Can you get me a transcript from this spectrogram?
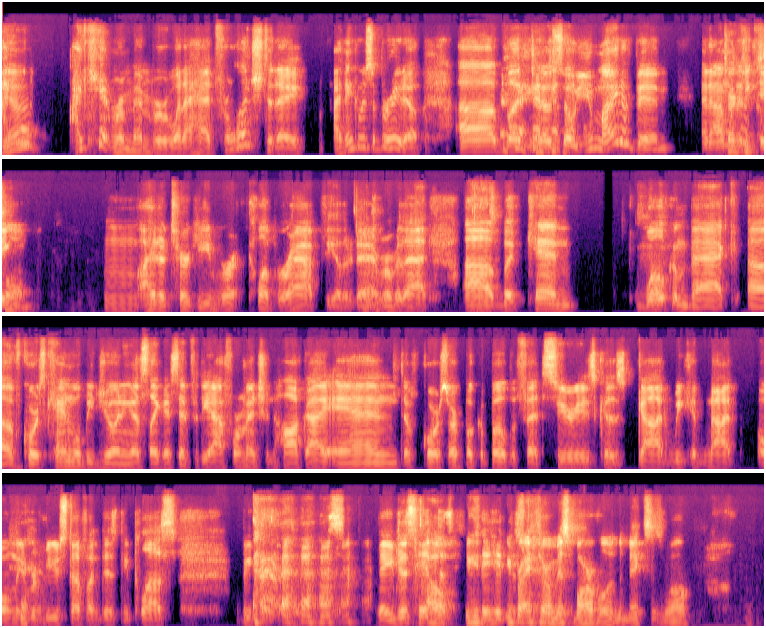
Yeah, I, I can't remember what I had for lunch today. I think it was a burrito. Uh, but you know, so you might have been, and I'm going to take. Club. Mm, I had a turkey r- club wrap the other day. I remember that. Uh, but Ken, welcome back. Uh, of course, Ken will be joining us, like I said, for the aforementioned Hawkeye and, of course, our Book of Boba Fett series. Because God, we could not only review stuff on Disney Plus because they just hit. Oh, the, you, they hit you probably throw Miss Marvel in the mix as well.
